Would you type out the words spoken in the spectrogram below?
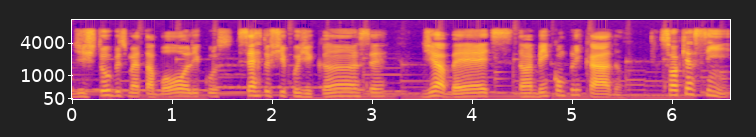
distúrbios metabólicos, certos tipos de câncer, diabetes, então é bem complicado. Só que assim,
